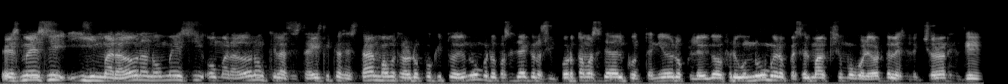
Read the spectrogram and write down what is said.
Es Messi y Maradona, no Messi o Maradona, aunque las estadísticas están, vamos a hablar un poquito de números, más allá de que nos importa, más allá del contenido de lo que le digo a un número, pues el máximo goleador de la selección argentina,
